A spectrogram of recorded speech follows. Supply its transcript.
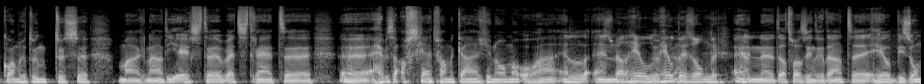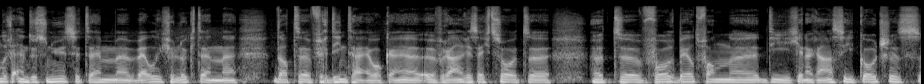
kwam er toen tussen. Maar na die eerste wedstrijd hebben ze afscheid van elkaar genomen, OHL. En dat is wel heel, heel bijzonder. En ja. uh, dat was inderdaad uh, heel bijzonder. En dus nu is het hem uh, wel gelukt en dat verdient hij ook. Euvraar is echt zo het, het voorbeeld van die generatiecoaches,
